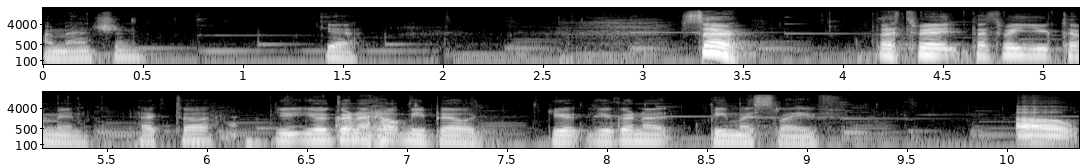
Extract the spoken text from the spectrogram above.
a mansion. Yeah. So, that's where that's where you come in, Hector. You, you're gonna Okay. help me build. You're, you're gonna be my slave. Oh.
